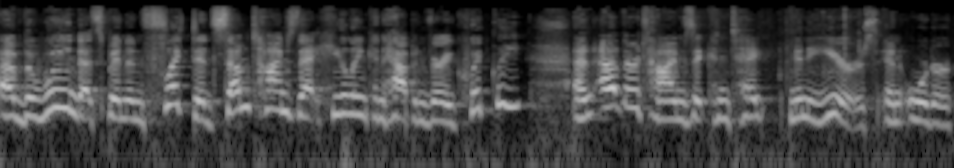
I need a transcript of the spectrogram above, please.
of the wound that's been inflicted, sometimes that healing can happen very quickly, and other times it can take many years in order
